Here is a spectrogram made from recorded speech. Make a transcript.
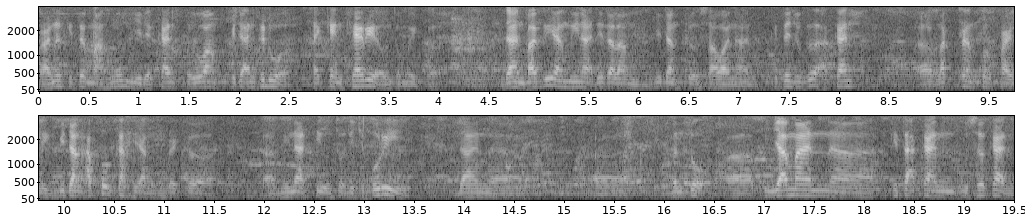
kerana kita mahu menyediakan peluang pekerjaan kedua, second career untuk mereka. Dan bagi yang minat di dalam bidang keusahawanan, kita juga akan uh, lakukan profiling bidang apakah yang mereka uh, minati untuk diceburi dan uh, uh, bentuk uh, pinjaman uh, kita akan usahakan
